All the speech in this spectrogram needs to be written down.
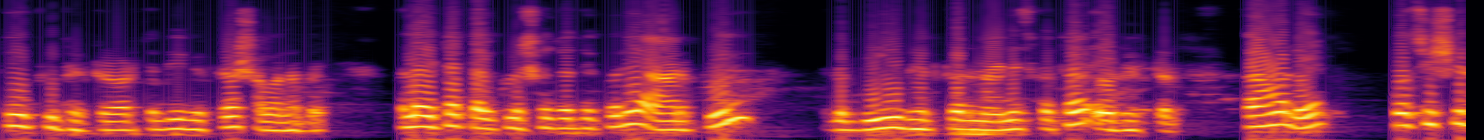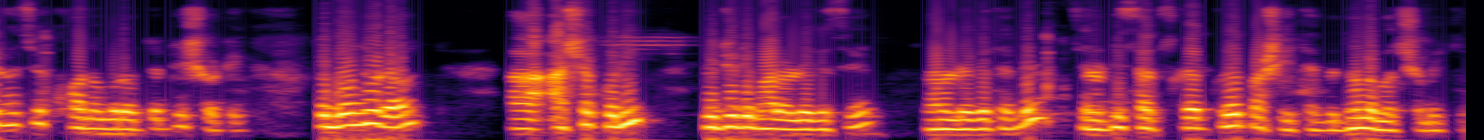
কিউ পি ভেক্টর অর্থাৎ বি ভেক্টর সমান হবে। তাহলে এটা ক্যালকুলেশন যদি করি আর পি বি ভেক্টর মাইনাস কত? A vector. তাহলে পঁচিশের হচ্ছে খ নম্বর উত্তরটি সঠিক। তো বন্ধুরা আশা করি ভিডিওটি ভালো লেগেছে। ভালো লেগে থাকলে চ্যানেলটি সাবস্ক্রাইব করে পাশেই থাকবে। ধন্যবাদ সবাইকে।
